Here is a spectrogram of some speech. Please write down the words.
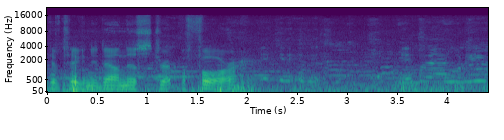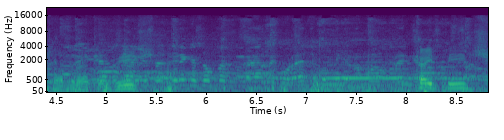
think I've taken you down this strip before. Cabarete Beach, Kite Beach.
